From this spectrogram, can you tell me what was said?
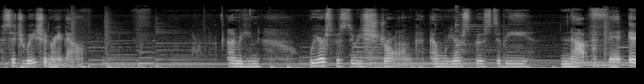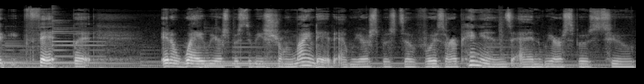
situation right now. I mean, we are supposed to be strong and we are supposed to be not fit eh, fit but in a way we are supposed to be strong-minded and we are supposed to voice our opinions and we are supposed to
